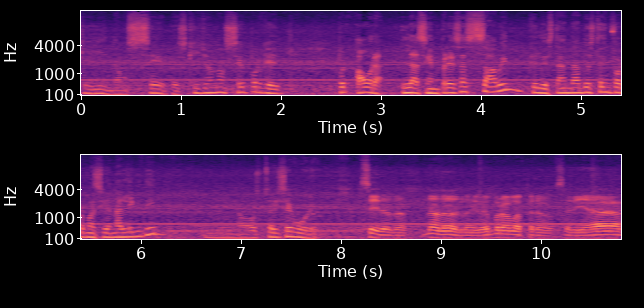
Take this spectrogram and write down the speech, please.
Sí, no sé, pues que yo no sé porque... Ahora, ¿las empresas saben que le están dando esta información a LinkedIn? No estoy seguro. Sí, no, no, no, no, lo digo en broma, pero sería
